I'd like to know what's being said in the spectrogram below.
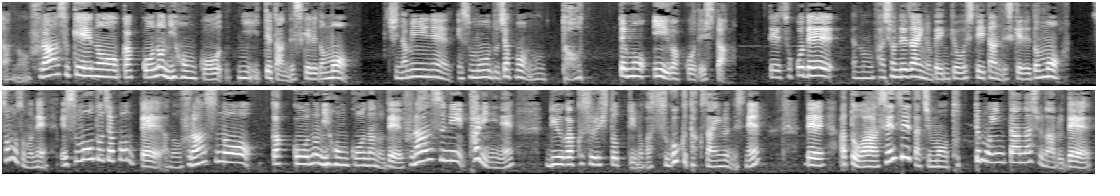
あの、フランス系の学校の日本校に行ってたんですけれども、ちなみにね、S モードジャポンもとってもいい学校でした。で、そこで、あの、ファッションデザインの勉強をしていたんですけれども、そもそもね、S モードジャポンって、あの、フランスの学校の日本校なので、フランスに、パリにね、留学する人っていうのがすごくたくさんいるんですね。で、あとは先生たちもとってもインターナショナルで、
